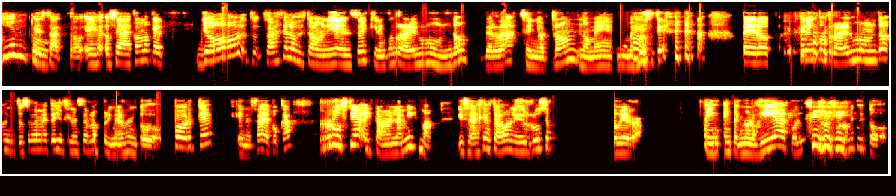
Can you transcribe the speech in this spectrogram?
viento. Exacto, eh, o sea, es como que yo, sabes que los estadounidenses quieren controlar el mundo, ¿verdad? Señor Trump, no me, no me hmm. pero quieren controlar el mundo, entonces obviamente ellos quieren ser los primeros en todo, porque en esa época Rusia estaba en la misma, y sabes que Estados Unidos y Rusia guerra en, tecnología, política, económico y todo.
